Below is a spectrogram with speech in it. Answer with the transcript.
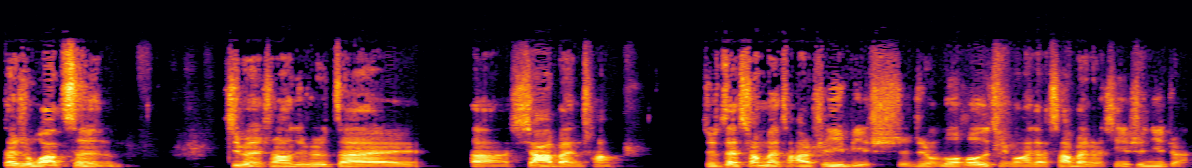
但是 Watson 基本上就是在啊下半场，就在上半场二十一比十这种落后的情况下，下半场形势逆转，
